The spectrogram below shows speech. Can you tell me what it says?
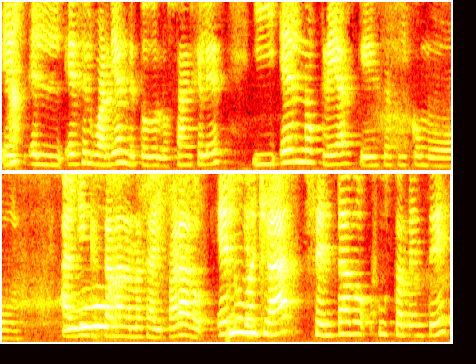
es, el, es el guardián de todos los ángeles y él no creas que es así como alguien que está nada más ahí parado. Él está sentado justamente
